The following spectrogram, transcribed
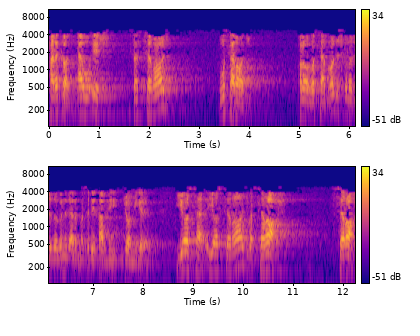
حرکات او اش سراج و سراج. حالا و سراجش که جداگانه در مسئله قبلی جا می‌گیره. یا یا سراج و سراح. سراح.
